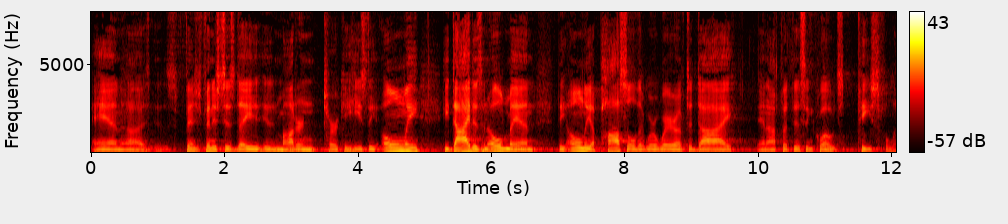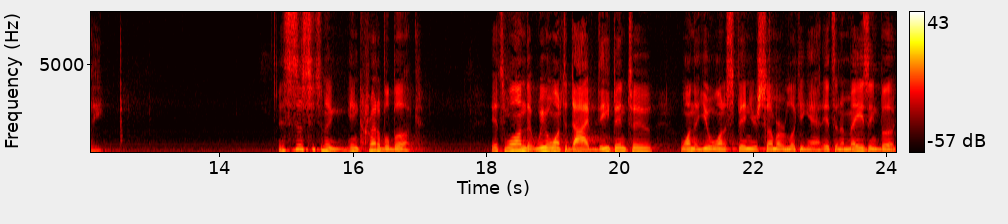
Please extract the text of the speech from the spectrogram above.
and uh, finished his day in modern Turkey. He's the only, he died as an old man, the only apostle that we're aware of to die, and I put this in quotes, peacefully. This is such an incredible book. It's one that we will want to dive deep into, one that you'll want to spend your summer looking at. It's an amazing book.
